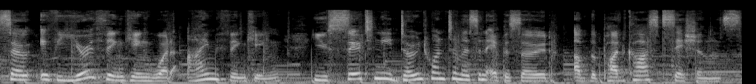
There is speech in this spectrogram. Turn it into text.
So, if you're thinking what I'm thinking, you certainly don't want to miss an episode of the podcast sessions.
